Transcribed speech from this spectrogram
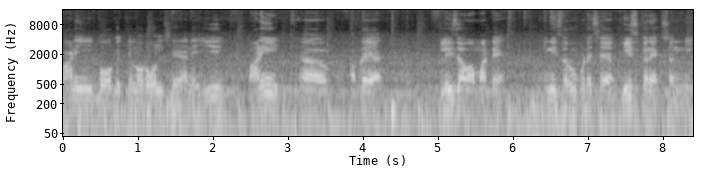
પાણી બહુ અગત્યનો રોલ છે અને એ પાણી આપણે લઈ જવા માટે એની જરૂર પડે છે વીજ કનેક્શનની.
